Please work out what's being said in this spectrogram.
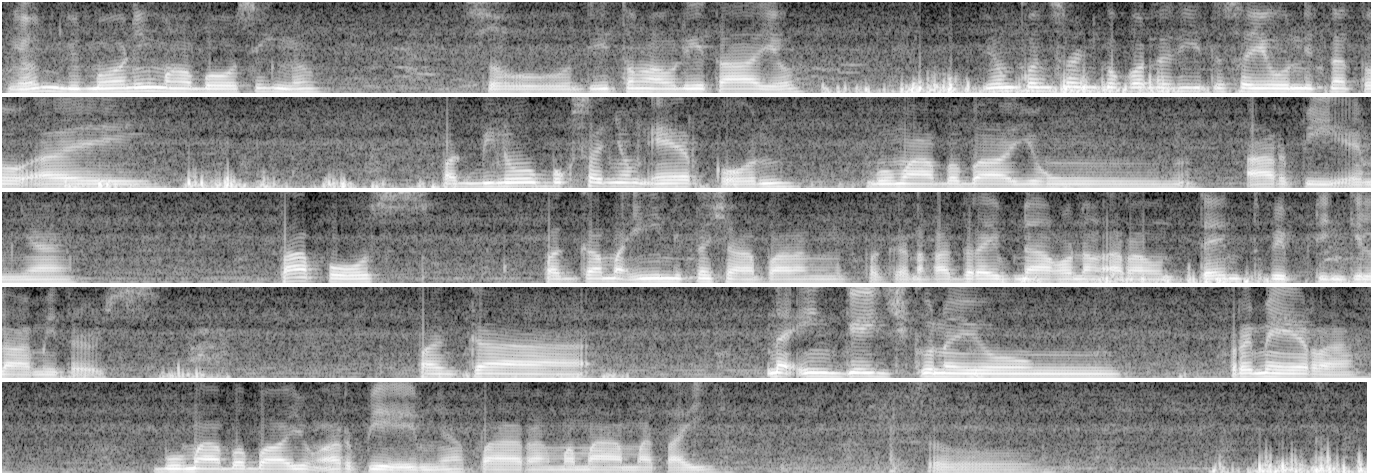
Yun, good morning mga bossing, no? So, dito nga ulit tayo. Yung concern ko pala dito sa unit na to ay pag binubuksan yung aircon, bumababa yung RPM niya. Tapos, pagka mainit na siya, parang pagka nakadrive na ako ng around 10 to 15 kilometers, pagka na-engage ko na yung Primera, bumababa yung RPM niya parang mamamatay. So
